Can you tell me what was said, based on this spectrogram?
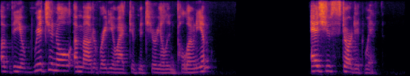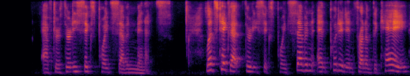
of the original amount of radioactive material in polonium as you started with after 36.7 minutes. Let's take that 36.7 and put it in front of the K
